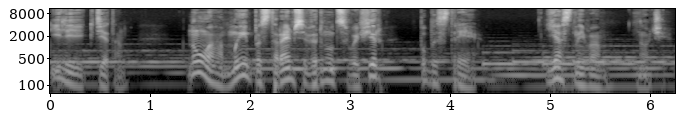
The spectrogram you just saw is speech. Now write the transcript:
или где там. Ну а мы постараемся вернуться в эфир побыстрее. Ясной вам ночи.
